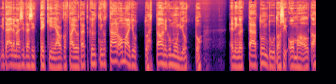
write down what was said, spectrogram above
mitä enemmän sitä sitten teki, niin alkoi tajuta, että kyllä niin tämä on oma juttu, että tämä on niin kuin mun juttu. Niin että tämä tuntuu tosi omalta.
